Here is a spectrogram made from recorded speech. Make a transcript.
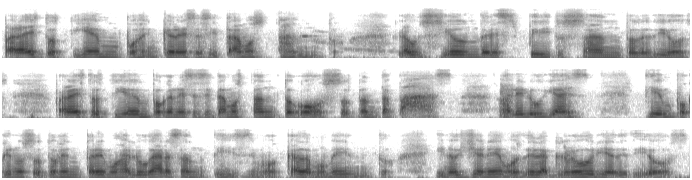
para estos tiempos en que necesitamos tanto la unción del Espíritu Santo de Dios para estos tiempos que necesitamos tanto gozo, tanta paz. Aleluya, es tiempo que nosotros entremos al lugar santísimo cada momento y nos llenemos de la gloria de Dios.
